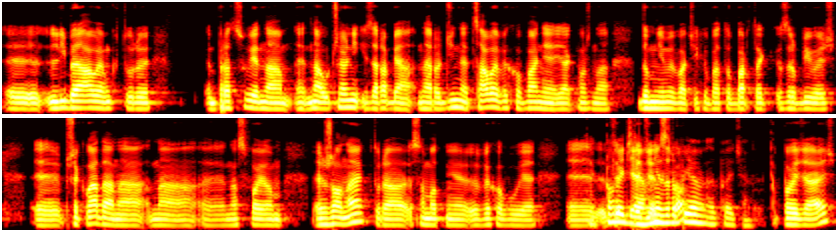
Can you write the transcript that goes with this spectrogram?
y, liberałem, który pracuje na, na uczelni i zarabia na rodzinę. Całe wychowanie, jak można domniemywać, i chyba to Bartek zrobiłeś, y, przekłada na, na, y, na swoją żonę, która samotnie wychowuje y, Tak te- powiedziałem, te nie zrobiłem, powiedziałem. Powiedziałeś.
